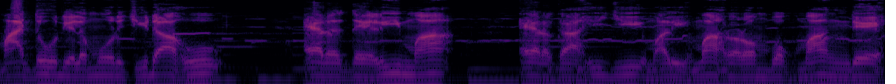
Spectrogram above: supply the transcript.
Madu di lemur Cidahu RT5 RK hiji Malihmah rombok Mangdeh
